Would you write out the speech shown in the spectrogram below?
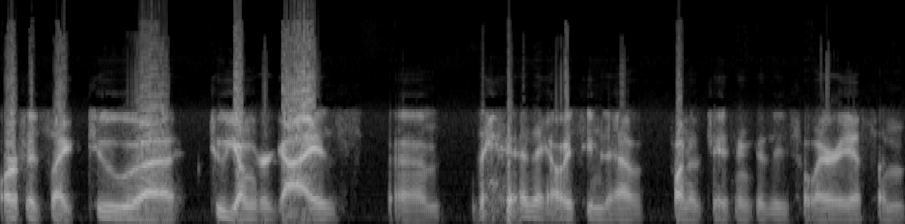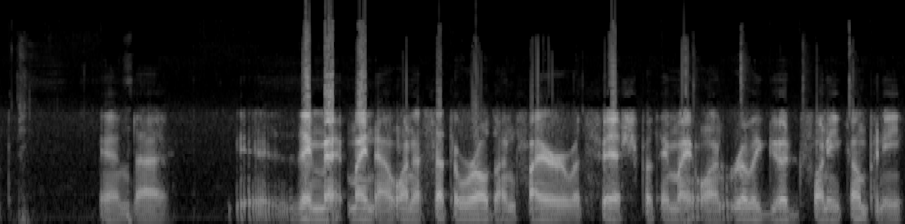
or if it's like two uh, two younger guys. Um, they they always seem to have fun with Jason because he's hilarious and and uh, they might might not want to set the world on fire with fish, but they might want really good, funny company.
